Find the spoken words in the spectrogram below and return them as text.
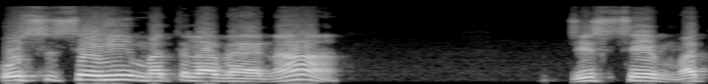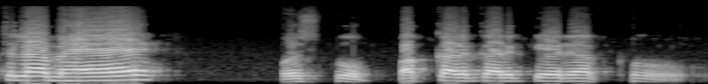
उससे ही मतलब है ना? जिससे मतलब है, उसको पकड़ करके रखो।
